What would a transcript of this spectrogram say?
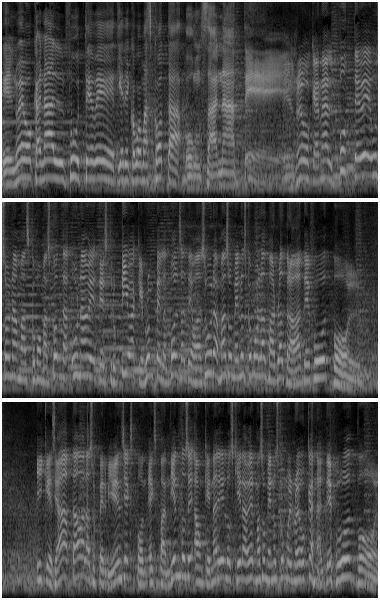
El nuevo canal Food TV tiene como mascota un zanate. Nuevo canal Food TV usa una más como mascota una ave destructiva que rompe las bolsas de basura, más o menos como las barras bravas de fútbol. Y que se ha adaptado a la supervivencia expandiéndose, aunque nadie los quiera ver, más o menos como el nuevo canal de fútbol.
